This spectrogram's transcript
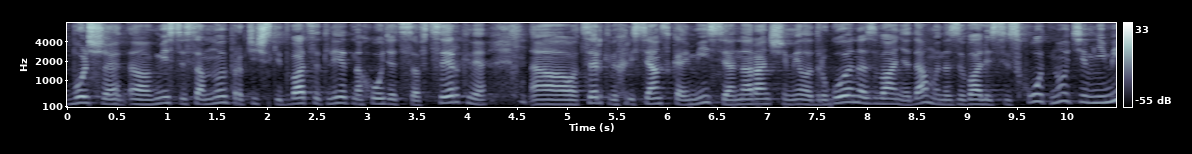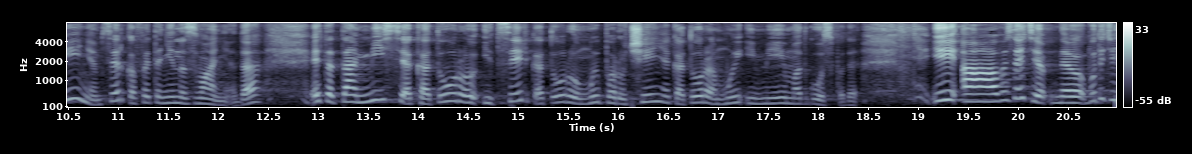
больше вместе со мной, практически 20 лет находятся в церкви, в церкви христианская миссия, она раньше имела другое название, да, мы назывались «Исход», но тем не менее, церковь – это не название, да, это та миссия, которую и цель, которую мы, поручение, которое мы имеем от Господа. И вы знаете, э, вот эти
